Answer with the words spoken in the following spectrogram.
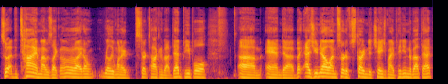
So at the time, I was like, oh, I don't really want to start talking about dead people. Um, and, uh, but as you know, I'm sort of starting to change my opinion about that.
